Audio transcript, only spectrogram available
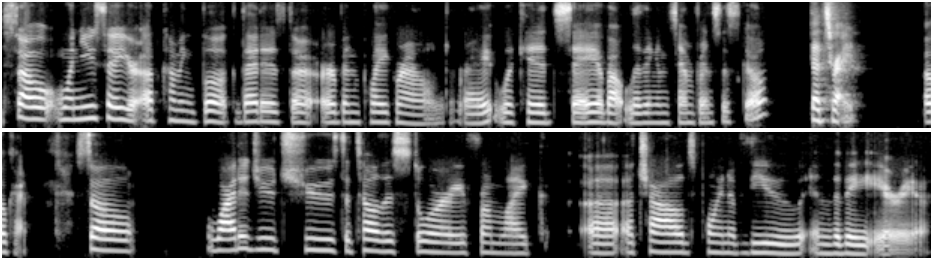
So, when you say your upcoming book, that is the Urban Playground, right? What kids say about living in San Francisco? That's right. Okay. So, why did you choose to tell this story from like a, a child's point of view in the Bay Area?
